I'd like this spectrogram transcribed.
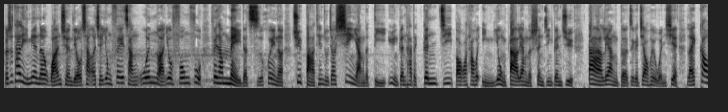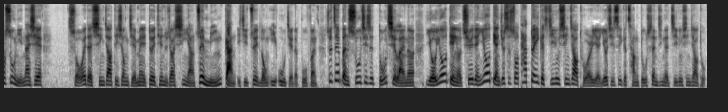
可是它里面呢完全流畅，而且用非常温暖又丰富、非常美的词汇呢，去把天主教信仰的底蕴跟它的根基，包括它会引用大量的圣经根据、大量的这个教会文献，来告诉你那些。所谓的新教弟兄姐妹对天主教信仰最敏感以及最容易误解的部分，所以这本书其实读起来呢，有优点有缺点。优点就是说，它对一个基督新教徒而言，尤其是一个常读圣经的基督新教徒，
